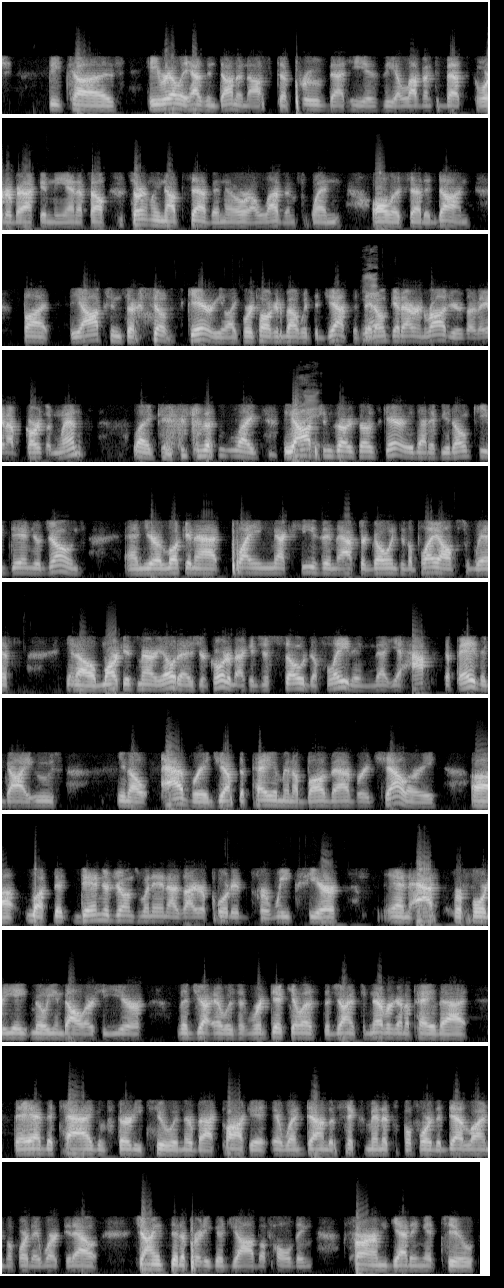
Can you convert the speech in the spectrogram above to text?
because he really hasn't done enough to prove that he is the 11th best quarterback in the NFL. Certainly not seven or 11th when all is said and done. But the options are so scary. Like we're talking about with the Jets, if yep. they don't get Aaron Rodgers, are they going to have Carson Wentz? Like, like the right. options are so scary that if you don't keep Daniel Jones and you're looking at playing next season after going to the playoffs with you know, Marcus Mariota as your quarterback it's just so deflating that you have to pay the guy who's, you know, average. You have to pay him an above average salary. Uh, look, the, Daniel Jones went in, as I reported for weeks here, and asked for $48 million a year. The it was ridiculous. The Giants are never going to pay that. They had the tag of 32 in their back pocket. It went down to six minutes before the deadline before they worked it out. Giants did a pretty good job of holding firm, getting it to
